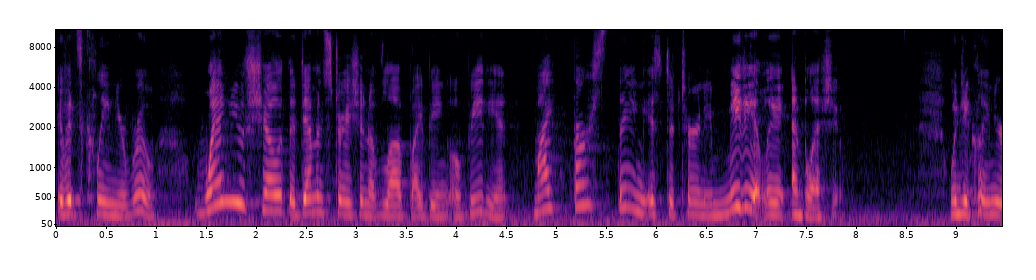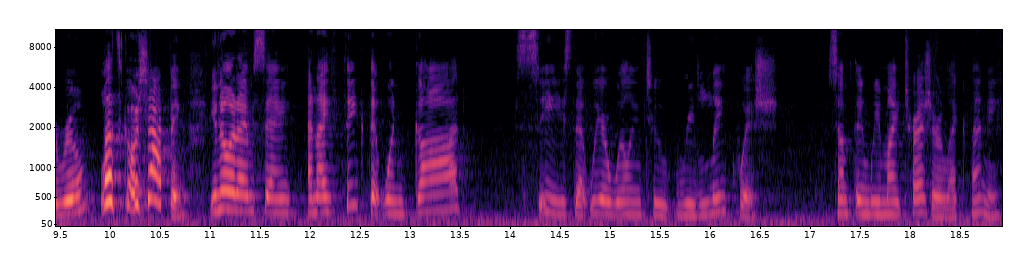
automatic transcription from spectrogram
if it's clean your room, when you show the demonstration of love by being obedient, my first thing is to turn immediately and bless you. When you clean your room, let's go shopping. You know what I'm saying? And I think that when God sees that we are willing to relinquish something we might treasure, like money,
